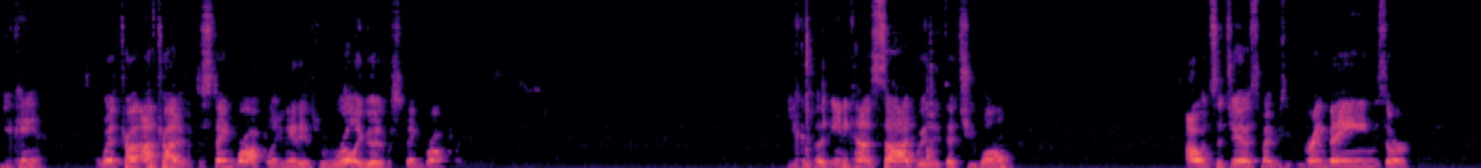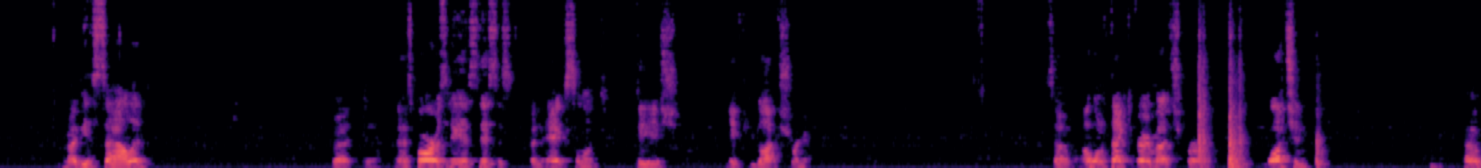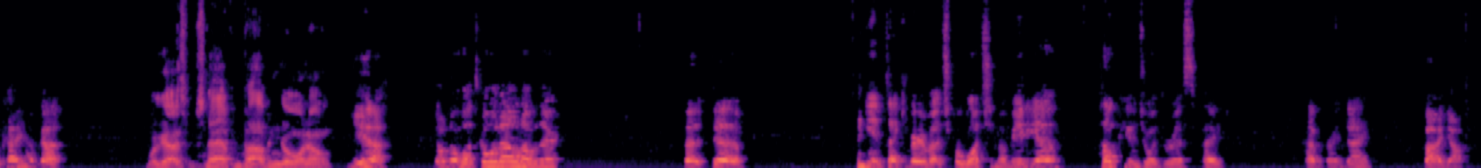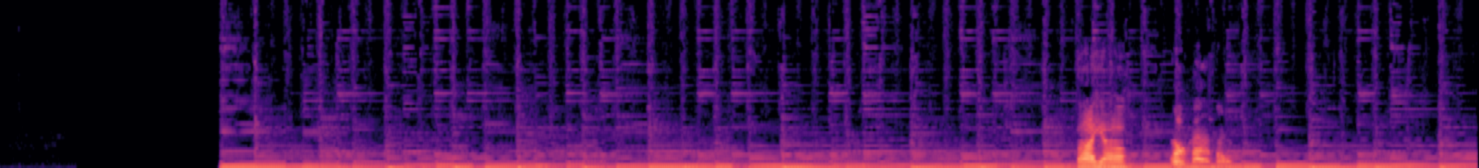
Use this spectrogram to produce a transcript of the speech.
you can. We've tried, I've tried it with the steamed broccoli, and it is really good with steamed broccoli. You can put any kind of side with it that you want. I would suggest maybe green beans or maybe a salad. But uh, as far as it is, this is an excellent dish if you like shrimp. So I want to thank you very much for watching. Okay, I've got, We got some snapping popping going on. yeah, don't know what's going on over there. But uh, again, thank you very much for watching my video. Hope you enjoyed the recipe. Have a great day. Bye, y'all. Bye, y'all. Where am I going?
